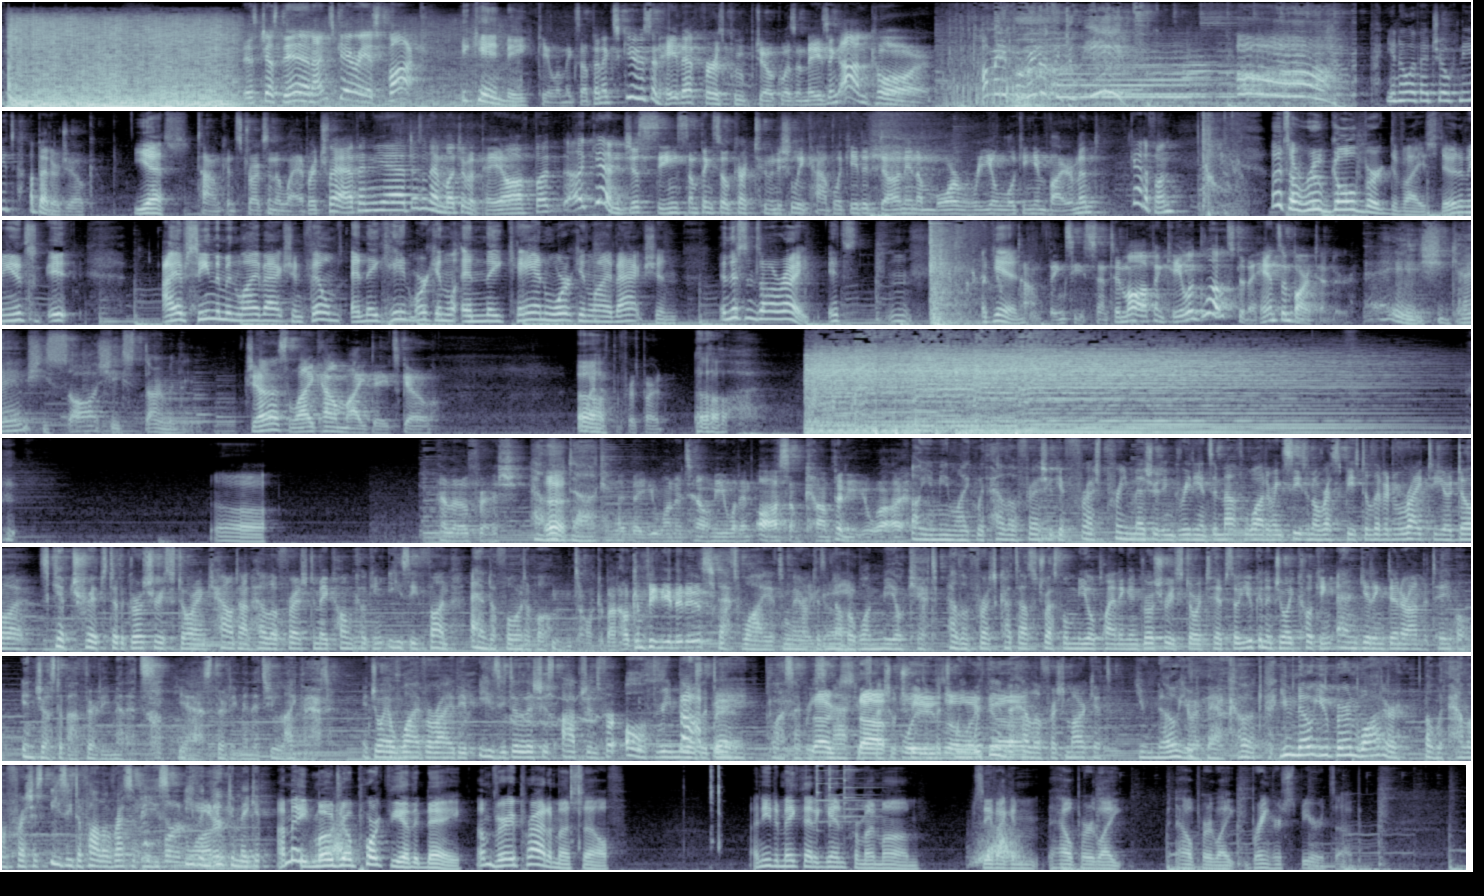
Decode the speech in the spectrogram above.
It's just in, I'm scary as fuck. He can be. Kayla makes up an excuse, and hey, that first poop joke was amazing. Encore! How many burritos did you eat? You know what that joke needs? A better joke. Yes. Tom constructs an elaborate trap, and yeah, it doesn't have much of a payoff, but again, just seeing something so cartoonishly complicated done in a more real looking environment, kinda fun. That's a Rube Goldberg device, dude. I mean, it's it. I have seen them in live action films, and they can work in and they can work in live action. And this one's all right. It's mm, again. Tom thinks he sent him off, and Kayla gloats to the handsome bartender. Hey, she came, she saw, she exterminated. Just like how my dates go. Oh. Minus the first part. Oh. Oh. Hello, Fresh. Hello, Doug. I bet you want to tell me what an awesome company you are. Oh, you mean like with HelloFresh, you get fresh, pre measured ingredients and mouth watering seasonal recipes delivered right to your door? Skip trips to the grocery store and count on HelloFresh to make home cooking easy, fun, and affordable. Mm, Talk about how convenient it is. That's why it's America's God. number one meal kit. HelloFresh cuts out stressful meal planning and grocery store tips so you can enjoy cooking and getting dinner on the table in just about 30 minutes. Yes, 30 minutes, you like that. Enjoy a wide variety of easy, delicious options for all three meals a day. it. Plus every Doug, snack stop, and special treat in oh between Oh within the God. HelloFresh market. You know you're a bad cook. You know you burn water. But with HelloFresh's easy to follow recipes, even water. you can make it I made Mojo pork the other day. I'm very proud of myself. I need to make that again for my mom. See if I can help her like help her like bring her spirits up.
